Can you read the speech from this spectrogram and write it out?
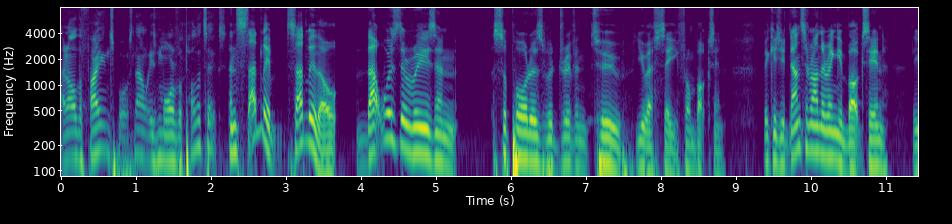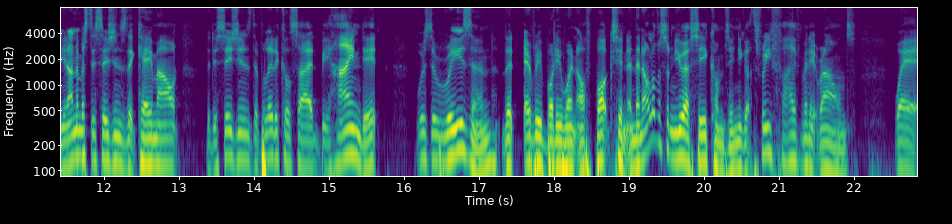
and all the fighting sports now is more of a politics. And sadly, sadly though, that was the reason supporters were driven to UFC from boxing, because you dance around the ring in boxing, the unanimous decisions that came out, the decisions, the political side behind it. Was the reason that everybody went off boxing, and then all of a sudden UFC comes in. You got three five-minute rounds where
